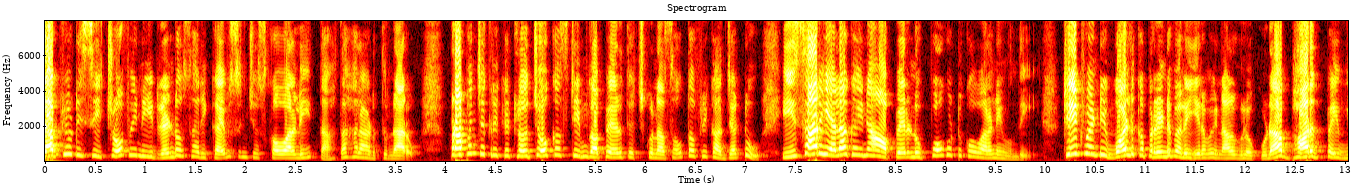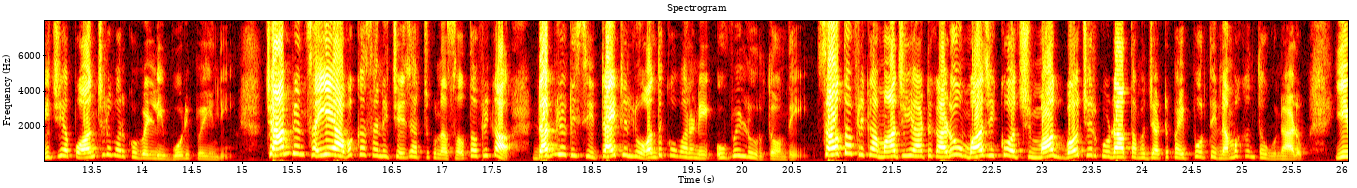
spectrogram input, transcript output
డబ్ల్యూటీసీ ట్రోఫీని రెండోసారి కైవసం చేసుకోవాలని తహతహలాడుతున్నారు. ప్రపంచ క్రికెట్లో చోకస్ టీమ్గా పేరు తెచ్చుకున్న సౌత్ ఆఫ్రికా జట్టు ఈసారి ఎలాగైనా ఆ పేరును పోగొట్టుకోవాలని ఉంది. టీ ట్వంటీ వరల్డ్ కప్ రెండు వేల ఇరవై నాలుగులో కూడా భారత్పై విజయపు అంచుల వరకు వెళ్ళి ఓడిపోయింది. ఛాంపియన్స్ అయ్యే అవకాశాన్ని చేజార్చుకున్న సౌత్ ఆఫ్రికా డబ్ల్యూటీసీ టైటిల్ను అందుకోవాలని ఉవ్విళ్ళూరుతోంది సౌత్ ఆఫ్రికా మాజీ ఆటగాడు మాజీ కోచ్ మార్క్ బౌచర్ కూడా తమ జట్టుపై పూర్తి నమ్మకంతో ఉన్నాడు. ఈ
